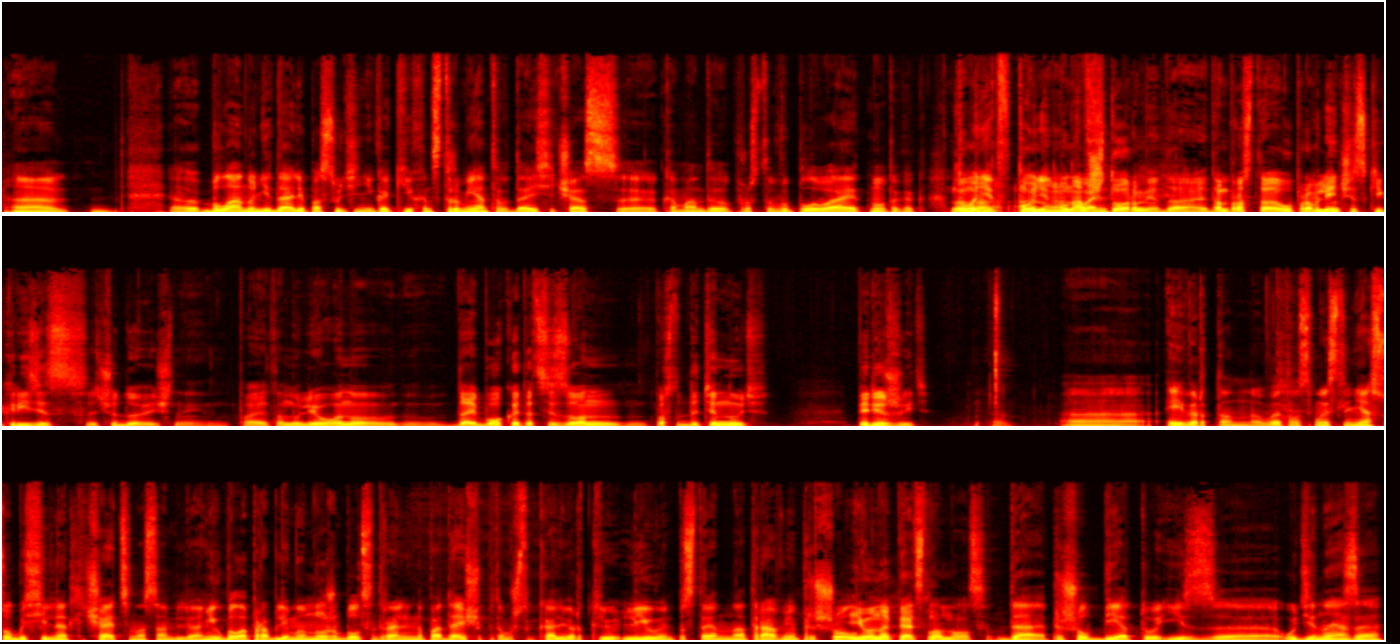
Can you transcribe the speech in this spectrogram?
Блану не дали, по сути, никаких инструментов, да, и сейчас э, команда просто выплывает, ну, так как Но тонет, она, тонет она, буквально. Она в шторме, да, там просто управленческий кризис чудовищный, поэтому Леону, дай бог, этот сезон просто дотянуть, пережить. Эвертон в этом смысле не особо сильно отличается, на самом деле. У них была проблема, им нужен был центральный нападающий, потому что Кальверт Льюин постоянно на травме пришел. И он опять сломался. Да, пришел Бету из Удинеза,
